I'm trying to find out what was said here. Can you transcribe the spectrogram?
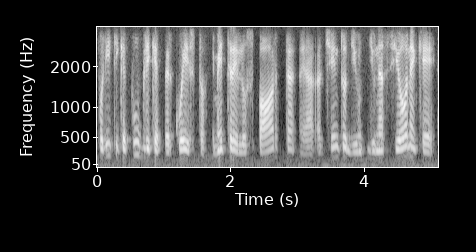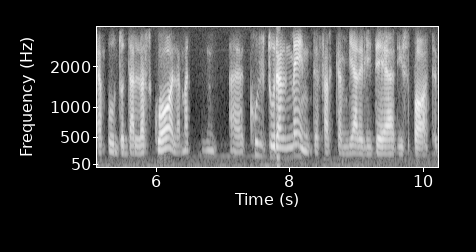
politiche pubbliche per questo, e mettere lo sport eh, al centro di, un, di, un'azione che appunto dalla scuola, ma eh, culturalmente far cambiare l'idea di sport,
